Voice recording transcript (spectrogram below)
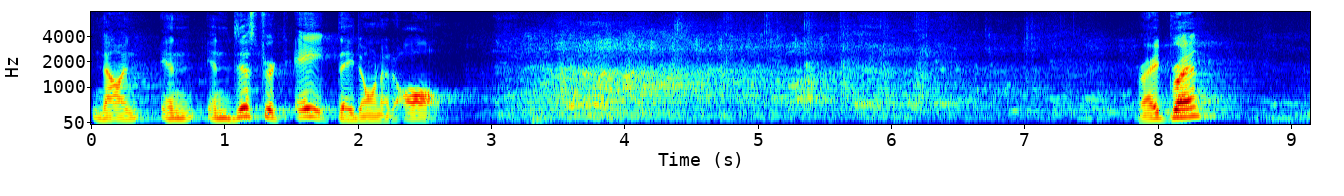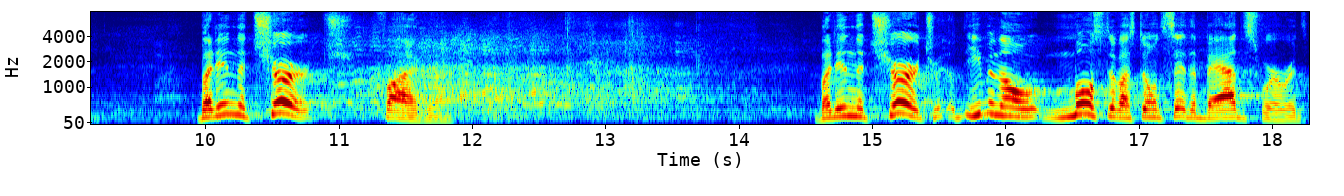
Now, in, in, in District 8, they don't at all. right, Brent? But in the church, five. But in the church, even though most of us don't say the bad swear words,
